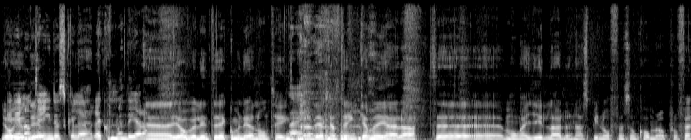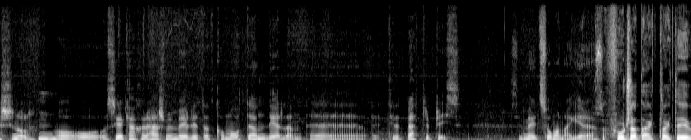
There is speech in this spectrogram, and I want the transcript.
Ja, är det någonting du skulle rekommendera? Eh, jag vill inte rekommendera någonting. Nej. Men det jag kan tänka mig är att eh, många gillar den här spinoffen som kommer av Professional mm. och, och, och, ser kanske det här som en möjlighet att komma åt den delen eh, till ett bättre pris. Så det är möjligt så man agerar. Så fortsatt attraktiv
